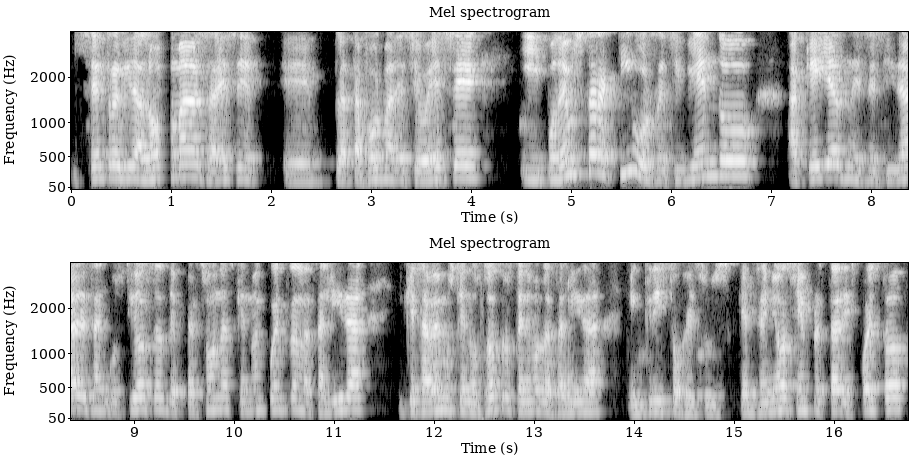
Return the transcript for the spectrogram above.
Centro de Vida Lomas, a esa eh, plataforma de SOS, y podemos estar activos recibiendo aquellas necesidades angustiosas de personas que no encuentran la salida y que sabemos que nosotros tenemos la salida en Cristo Jesús, que el Señor siempre está dispuesto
